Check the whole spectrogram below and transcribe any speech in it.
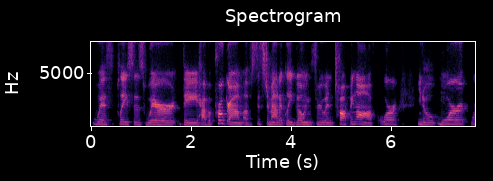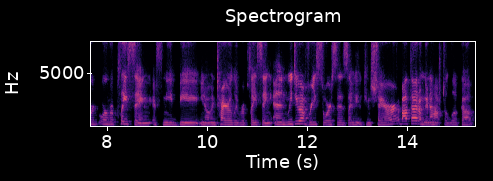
with places where they have a program of systematically going through and topping off or you know more or, or replacing if need be you know entirely replacing. And we do have resources i think can share about that. I'm going to have to look up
